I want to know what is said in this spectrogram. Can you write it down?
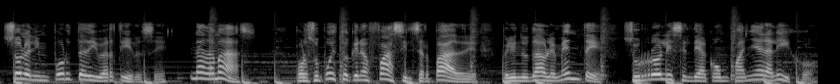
solo le importa divertirse, nada más. Por supuesto que no es fácil ser padre, pero indudablemente su rol es el de acompañar al hijo.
